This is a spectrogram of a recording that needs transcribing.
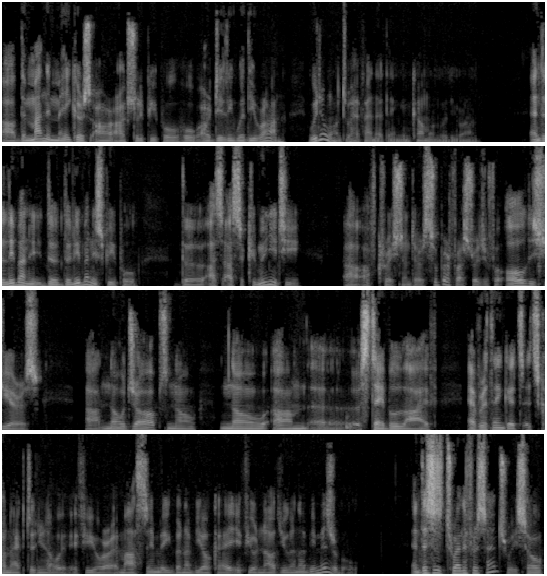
uh, the money makers are actually people who are dealing with Iran. We don't want to have anything in common with Iran. And the Lebanese, the, the Lebanese people, the as as a community uh, of Christian, they're super frustrated for all these years, uh, no jobs, no no um, uh, stable life. Everything it's it's connected. You know, if, you're a Muslim, you're gonna be okay. If you're not, you're gonna be miserable. And this is 21st century. So,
